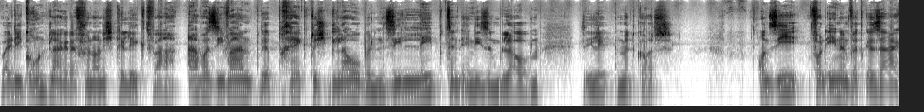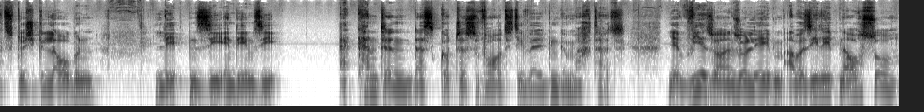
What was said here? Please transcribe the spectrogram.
weil die Grundlage dafür noch nicht gelegt war. Aber sie waren geprägt durch Glauben. Sie lebten in diesem Glauben. Sie lebten mit Gott. Und sie, von ihnen wird gesagt, durch Glauben lebten sie, indem sie erkannten, dass Gottes Wort die Welten gemacht hat. Ja, wir sollen so leben, aber sie lebten auch so.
